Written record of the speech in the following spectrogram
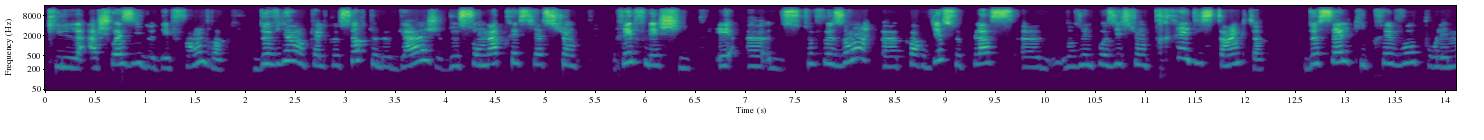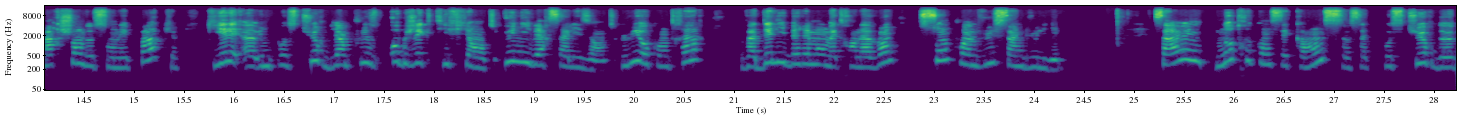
qu'il a choisi de défendre devient en quelque sorte le gage de son appréciation réfléchie. Et euh, ce faisant, euh, Cordier se place euh, dans une position très distincte de celle qui prévaut pour les marchands de son époque, qui est une posture bien plus objectifiante, universalisante. Lui, au contraire, va délibérément mettre en avant son point de vue singulier. Ça a une autre conséquence, cette posture de,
